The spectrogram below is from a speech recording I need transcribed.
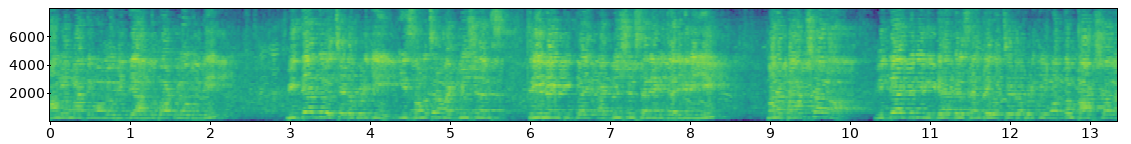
ఆంగ్ల మాధ్యమంలో విద్య అందుబాటులో ఉంది. విద్యార్థులు వచ్చేటప్పటికి ఈ సంవత్సరం admissions three ninety five admissions అనేవి జరిగినాయి. మన పాఠశాల విద్యార్థిని విద్యార్థుల సంఖ్య వచ్చేటప్పటికి మొత్తం పాఠశాల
